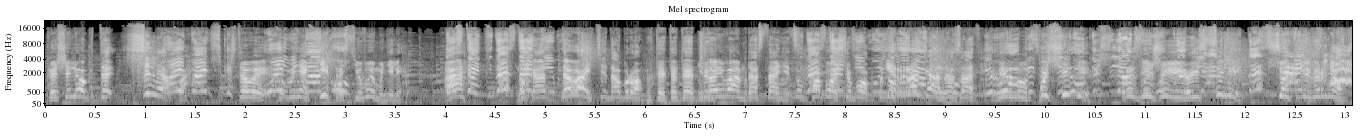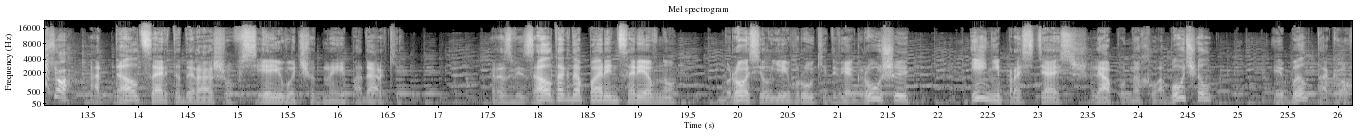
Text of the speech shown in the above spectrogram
кошелек да шляпа? Ой, батюшка, Что вы ой, у меня хитростью выманили? А? Достаньте, Ну-ка, достаньте! давайте добро. Ну ты, ты, ты, Не то и вам достанется. Ну, побойся Достаньте Бог, ну, и рога назад вернут, и пощади, развяжи ее, исцели, все тебе вернем, все. Отдал царь Тадырашу все его чудные подарки. Развязал тогда парень царевну, бросил ей в руки две груши и, не простясь, шляпу нахлобучил и был таков.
